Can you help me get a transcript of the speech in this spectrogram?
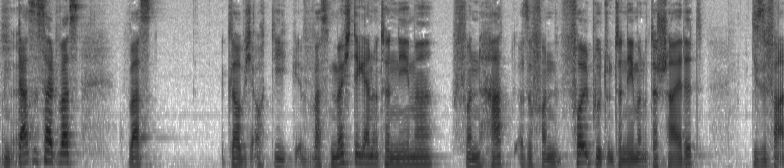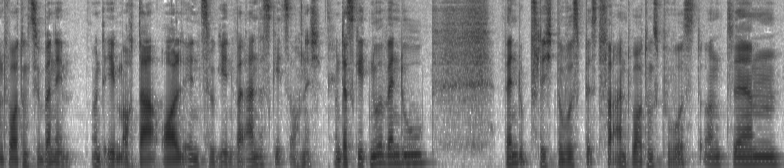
Und das ist halt was, was, glaube ich, auch die, was möchte gern Unternehmer von hart, also von Vollblutunternehmern unterscheidet, diese Verantwortung zu übernehmen und eben auch da all in zu gehen, weil anders geht's auch nicht. Und das geht nur, wenn du, wenn du pflichtbewusst bist, verantwortungsbewusst und ähm,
